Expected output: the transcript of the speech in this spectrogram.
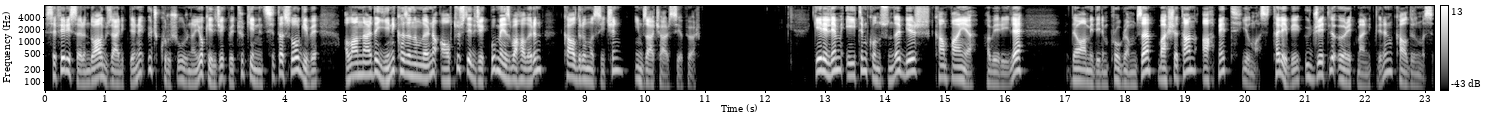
Seferihisar'ın doğal güzelliklerini 3 kuruş uğruna yok edecek ve Türkiye'nin Sitaslov gibi alanlarda yeni kazanımlarını alt üst edecek bu mezbahaların kaldırılması için imza çağrısı yapıyor. Gelelim eğitim konusunda bir kampanya haberiyle devam edelim programımıza. Başlatan Ahmet Yılmaz. Talebi ücretli öğretmenliklerin kaldırılması.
